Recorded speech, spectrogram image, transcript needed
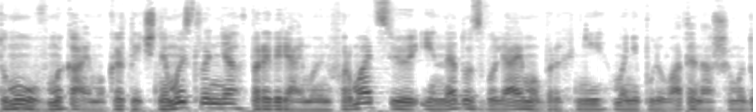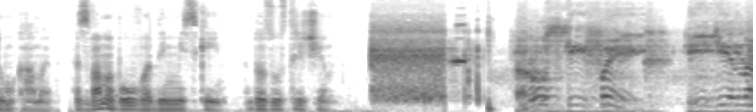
Тому вмикаємо критичне мислення, перевіряємо інформацію і не дозволяємо брехні маніпулювати нашими думками. З вами був Вадим Міський. До зустрічі. Русский фейк. Иди на...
